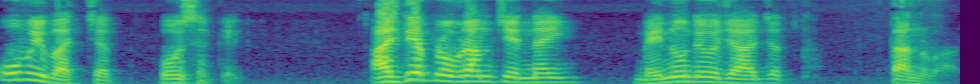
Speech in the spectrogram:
ਉਹ ਵੀ ਬਚਤ ਹੋ ਸਕੇਗੀ। ਅੱਜ ਦੇ ਪ੍ਰੋਗਰਾਮ 'ਚ ਇੰਨਾ ਹੀ। ਮੈਨੂੰ ਦਿਓ ਇਜਾਜ਼ਤ। ਧੰਨਵਾਦ।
